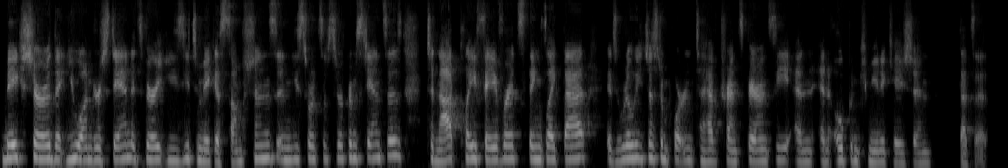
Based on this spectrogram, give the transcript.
Make sure that you understand. It's very easy to make assumptions in these sorts of circumstances. To not play favorites, things like that. It's really just important to have transparency and, and open communication. That's it.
